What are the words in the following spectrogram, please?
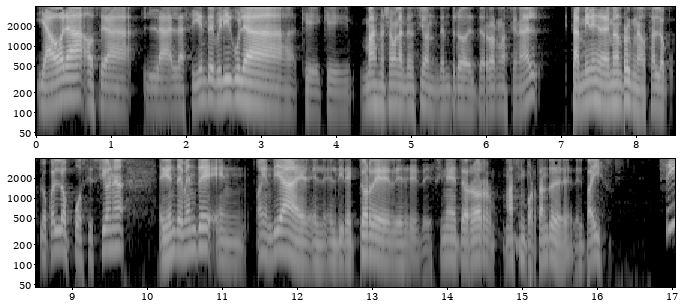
Y ahora, o sea, la, siguiente película que, más nos llama la atención dentro del terror nacional también es de Damián Rugna, o sea, lo, cual lo posiciona evidentemente en, hoy en día el, director de, cine de terror más importante del país. Sí,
